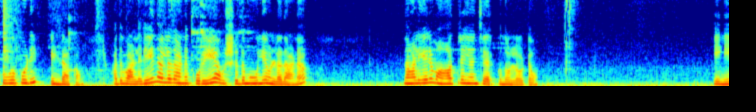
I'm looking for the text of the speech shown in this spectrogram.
കൂവപ്പൊടി ഉണ്ടാക്കാം. അത് വളരെ നല്ലതാണ്. കുറേ ഔഷധ മൂല്യമുള്ളതാണ് നാളികേരം മാത്രമേ ഞാൻ ചേർക്കുന്നുള്ളൂ കേട്ടോ. ഇനി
